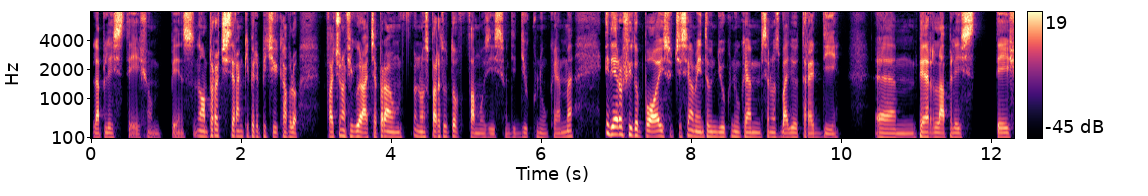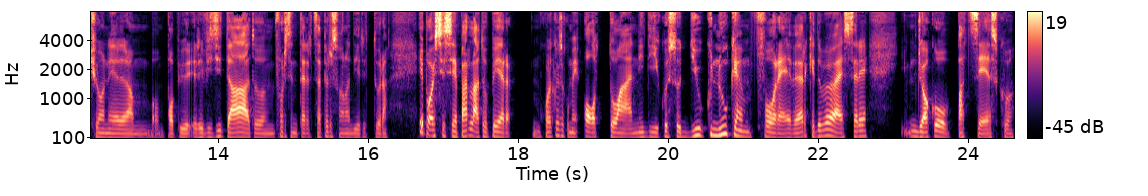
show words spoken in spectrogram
la PlayStation, penso. No, però ci sarà anche per PC, cavolo, faccio una figuraccia, però è un, uno sparatutto famosissimo di Duke Nukem. Ed era uscito poi successivamente un Duke Nukem, se non sbaglio, 3D ehm, per la PlayStation, era un, un, po' più rivisitato, forse in terza persona addirittura. E poi si è parlato per qualcosa come 8 anni di questo Duke Nukem Forever, che doveva essere un gioco pazzesco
